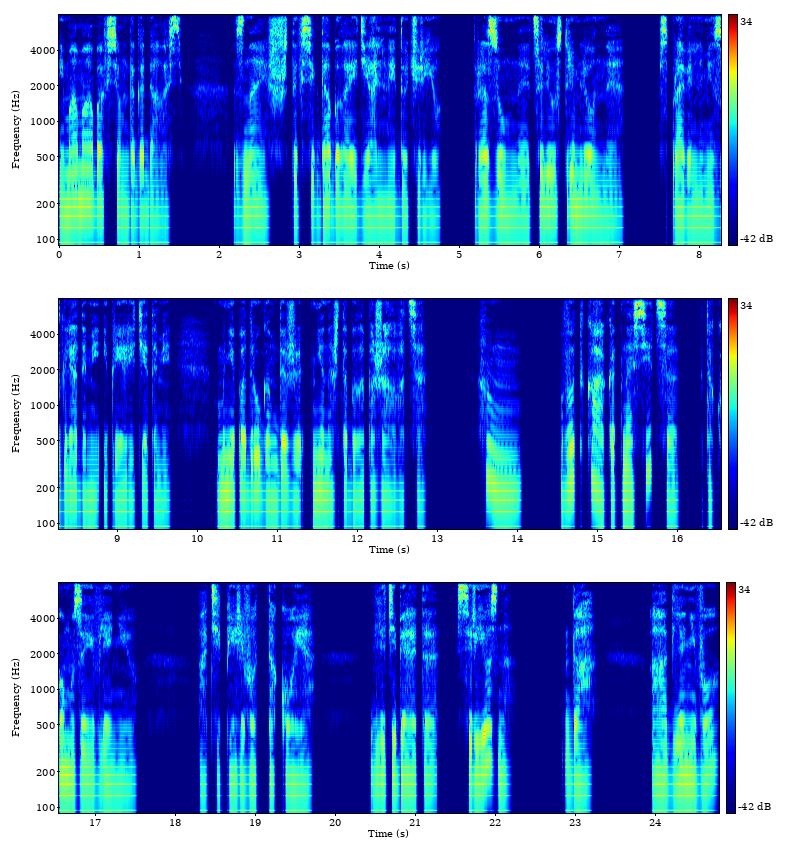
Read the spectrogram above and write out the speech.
и мама обо всем догадалась. «Знаешь, ты всегда была идеальной дочерью, разумная, целеустремленная, с правильными взглядами и приоритетами. Мне подругам даже не на что было пожаловаться». «Хм, вот как относиться к такому заявлению? А теперь вот такое. Для тебя это серьезно?» «Да», а для него?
